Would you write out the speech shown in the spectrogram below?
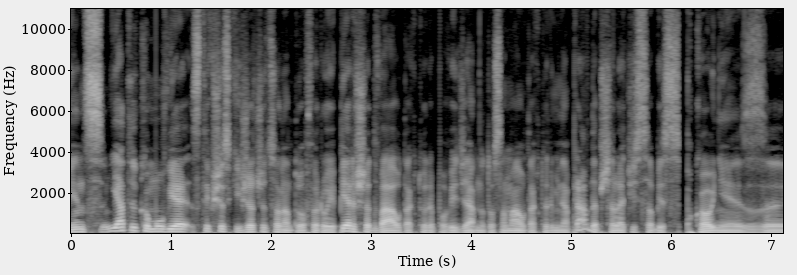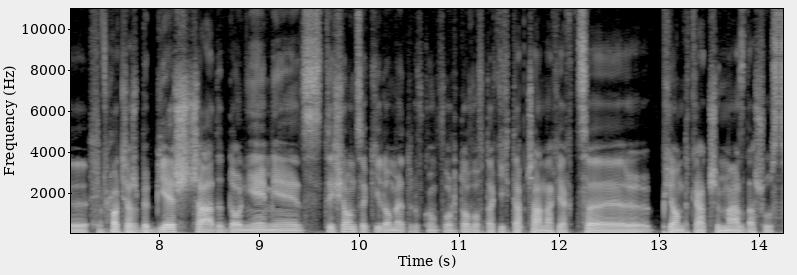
Więc ja tylko mówię z tych wszystkich rzeczy, co nam tu oferuje. Pierwsze dwa auta, które powiedziałem, no to są auta, którymi naprawdę przelecisz sobie spokojnie z chociażby Bieszczad do Niemiec, tysiące kilometrów komfortowo w takich tapczanach jak C5 czy Mazda 6.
